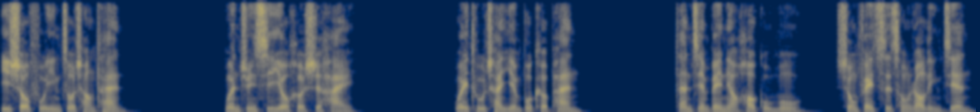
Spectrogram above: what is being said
以手抚膺坐长叹，问君西游何时还？畏途谗言不可攀。但见悲鸟号古木，雄飞雌从绕林间。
